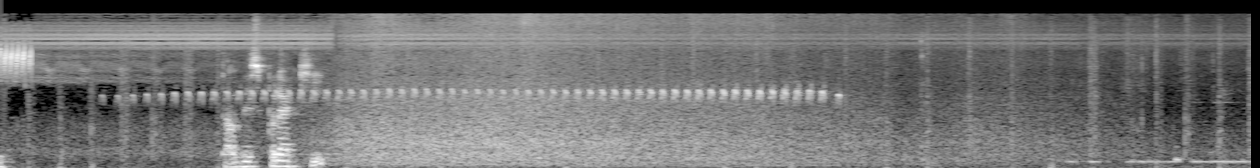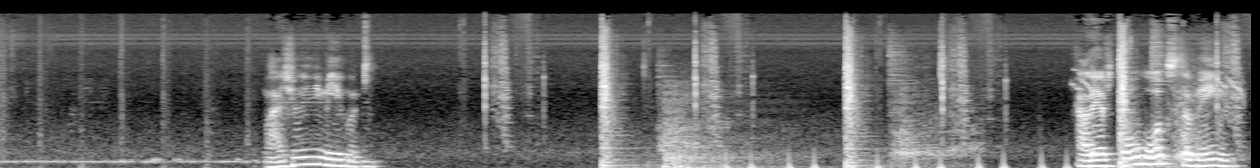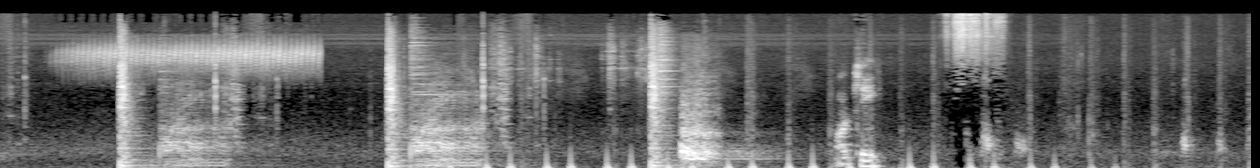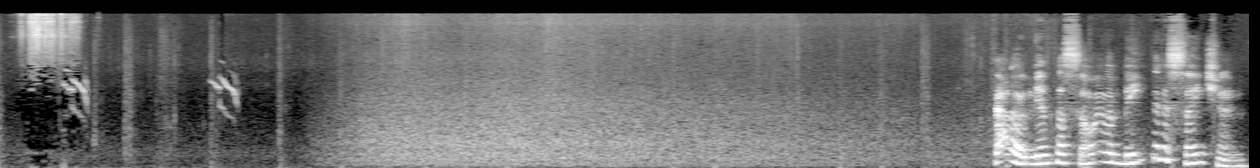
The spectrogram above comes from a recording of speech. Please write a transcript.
Talvez por aqui. Mais de um inimigo ali. Alertou o outro também. Ok. Cara, a ambientação ela é bem interessante, né?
